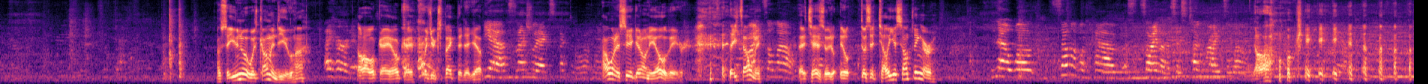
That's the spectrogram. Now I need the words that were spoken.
Oh, so you knew it was coming to you, huh? I heard it. Oh, okay, okay. But you expected it, yep. Yeah, so actually I expected a lot more. I want to see it get on the elevator. they tell me. Allowed. It says, it'll, it'll, does it tell you something or? No, well, some of them have a sign on it that says Tug rides alone. Oh, okay.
